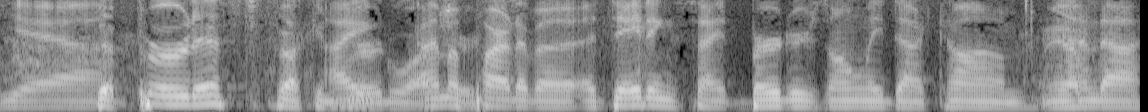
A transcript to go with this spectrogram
Yeah. The Birdist, fucking I, bird watchers. I'm a part of a, a dating site, birdersonly.com. Yeah. And uh,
